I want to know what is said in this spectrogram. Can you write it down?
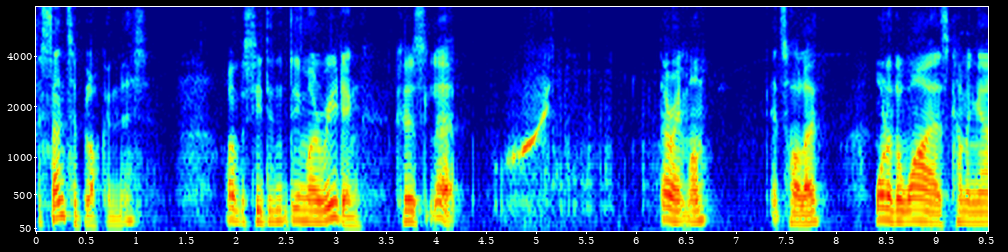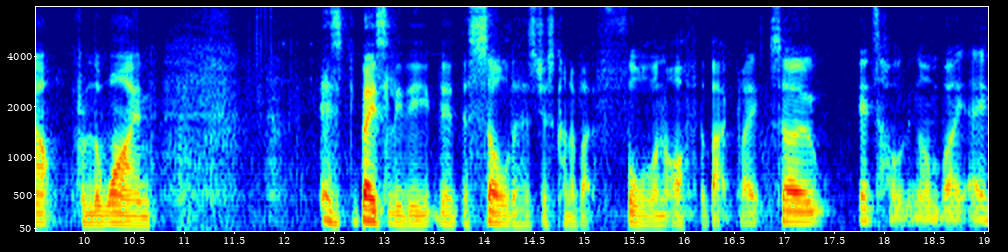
a centre block in this. Obviously didn't do my reading because look, there ain't one. It's hollow. One of the wires coming out from the wind is basically the, the, the solder has just kind of like fallen off the back plate. So it's holding on by a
